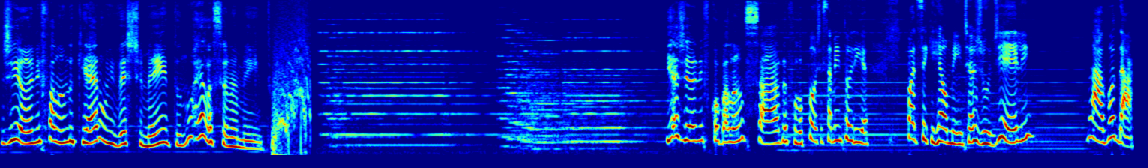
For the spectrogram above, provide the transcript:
Giane, falando que era um investimento no relacionamento. E a Giane ficou balançada, falou: Poxa, essa mentoria pode ser que realmente ajude ele. Ah, vou dar.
